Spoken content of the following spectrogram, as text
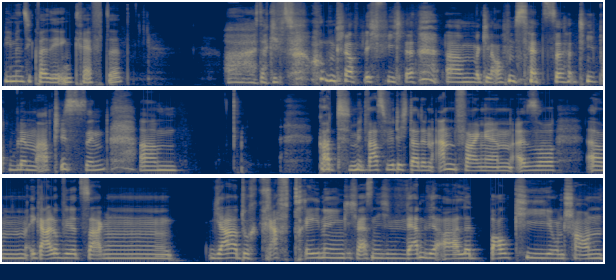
wie man sie quasi entkräftet? Oh, da gibt es unglaublich viele ähm, Glaubenssätze, die problematisch sind. Ähm, Gott, mit was würde ich da denn anfangen? Also, ähm, egal ob wir jetzt sagen, ja, durch Krafttraining, ich weiß nicht, werden wir alle bulky und schauen,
